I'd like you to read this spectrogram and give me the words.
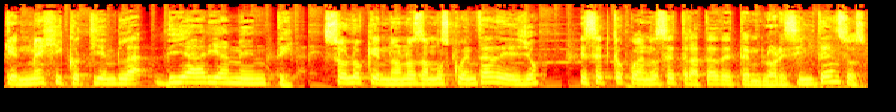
que en México tiembla diariamente, solo que no nos damos cuenta de ello, excepto cuando se trata de temblores intensos.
